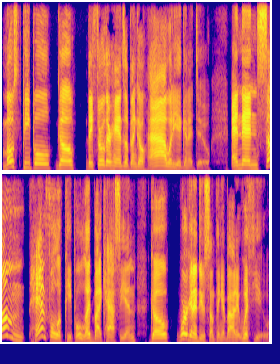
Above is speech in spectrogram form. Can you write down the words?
most people go, they throw their hands up and go, ah, what are you going to do? And then some handful of people, led by Cassian, go, we're going to do something about it with you.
